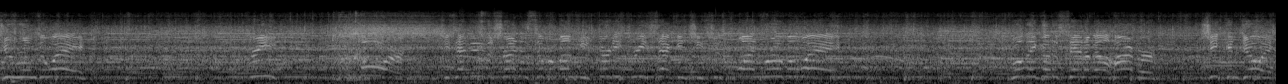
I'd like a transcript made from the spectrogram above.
Two rooms away. Three, four. She's heading to the Shrine of Silver Monkey. 33 seconds. She's just one room away. Will they go to Sanibel Harbor? She can do it.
